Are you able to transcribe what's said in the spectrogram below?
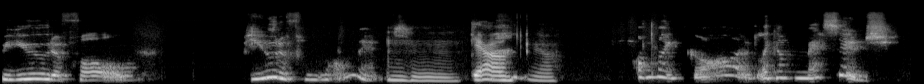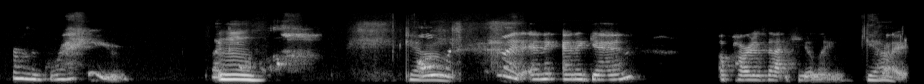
beautiful, beautiful moment. mm-hmm. yeah. yeah oh my god like a message from the grave like Mm. yeah oh my god and and again a part of that healing yeah right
